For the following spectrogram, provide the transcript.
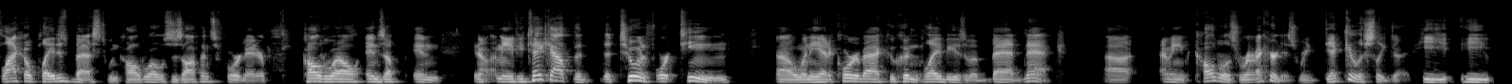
Flacco played his best when Caldwell was his offensive coordinator. Caldwell ends up in, you know, I mean, if you take out the the two and fourteen uh, when he had a quarterback who couldn't play because of a bad neck, uh, I mean, Caldwell's record is ridiculously good. He he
